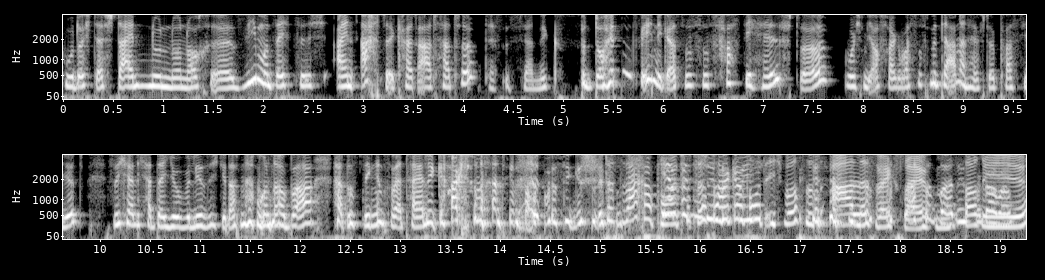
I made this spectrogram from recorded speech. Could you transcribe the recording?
wodurch der Stein nun nur noch äh, 67 ein Achtel Karat hatte. Das ist ja nix. Bedeutend weniger. Es ist fast die Hälfte, wo ich mich auch frage, was ist mit der anderen Hälfte passiert? Sicherlich hat der Juwelier sich gedacht, na wunderbar, hat das Ding in zwei Teile gehackt und hat den auch ein bisschen geschliffen. Das war kaputt, das war kaputt. Ich musste es alles wegschleifen. Sorry.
